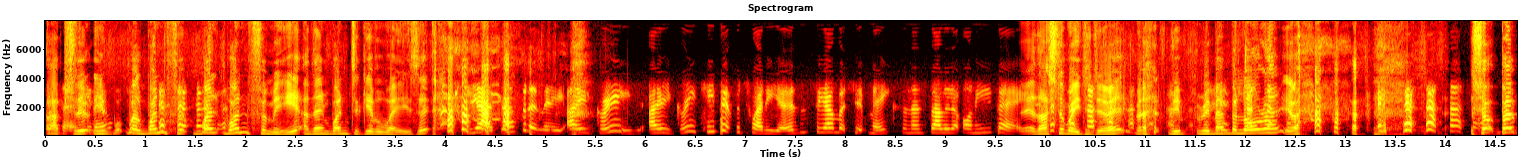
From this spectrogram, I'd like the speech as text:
Absolutely. It, you know? Well, one for one, one for me and then one to give away, is it? yeah, definitely. I agree. I agree. Keep it for 20 years and see how much it makes and then sell it up on eBay. Yeah, that's the way to do it. Remember, Laura? so, but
